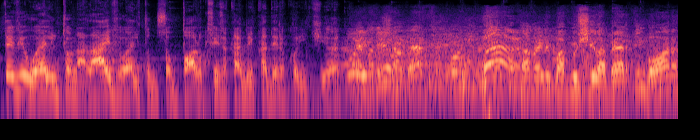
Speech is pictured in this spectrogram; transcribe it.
teve o Wellington na live, o Wellington do São Paulo, que fez aquela brincadeira corintiana. Foi, viu? Eu tava indo com a mochila aberta embora.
